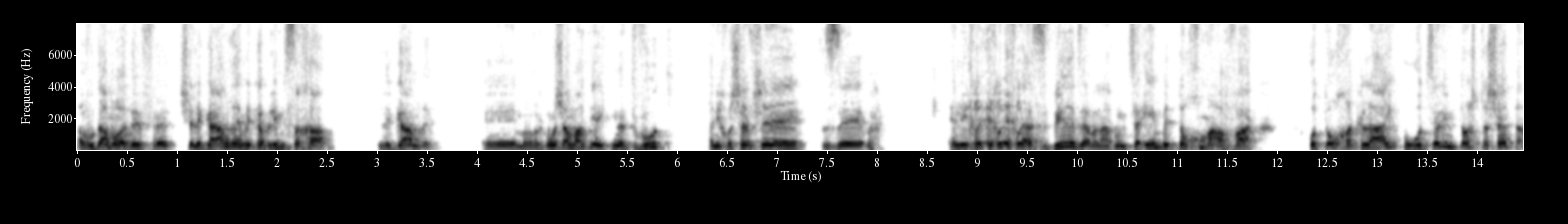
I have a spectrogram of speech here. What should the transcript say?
עבודה מועדפת, שלגמרי הם מקבלים שכר, לגמרי, אבל כמו שאמרתי ההתנדבות, אני חושב שזה, אין לי איך, איך, איך להסביר את זה, אבל אנחנו נמצאים בתוך מאבק, אותו חקלאי הוא רוצה לנטוש את השטח,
